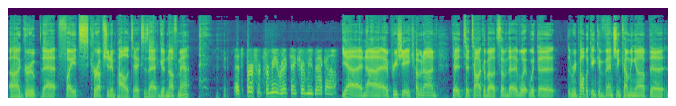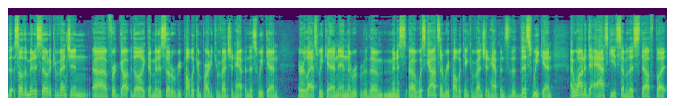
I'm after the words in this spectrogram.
uh, group that fights corruption in politics. Is that good enough, Matt? That's perfect for me, Rick. Thanks for having me back on. Yeah, and uh, I appreciate you coming on to, to talk about some of that with, with the the Republican convention coming up. The, the so the Minnesota convention uh, for go, the like the Minnesota Republican Party convention happened this weekend or last weekend, and the the uh, Wisconsin Republican convention happens th- this weekend. I wanted to ask you some of this stuff, but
